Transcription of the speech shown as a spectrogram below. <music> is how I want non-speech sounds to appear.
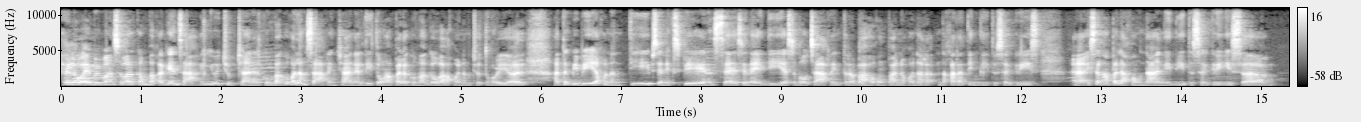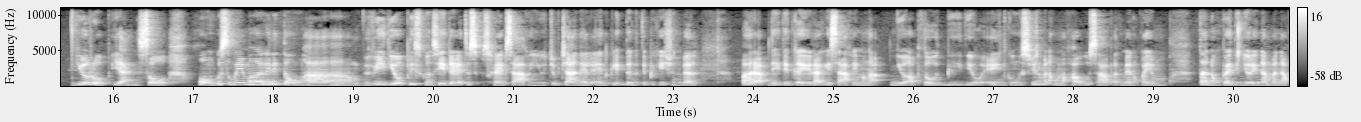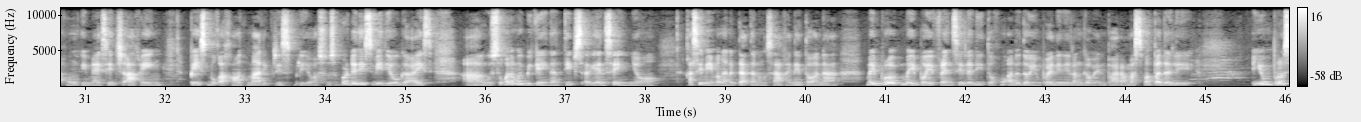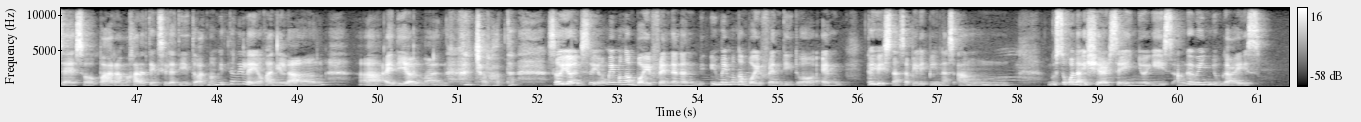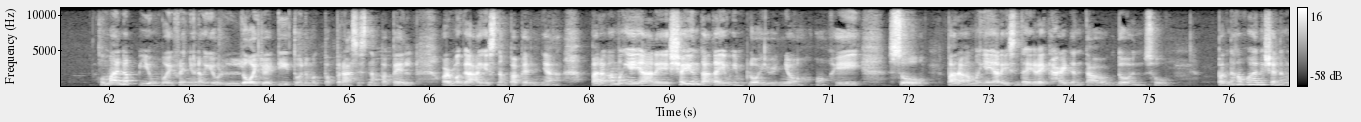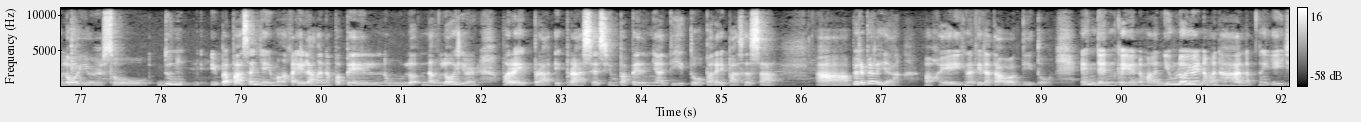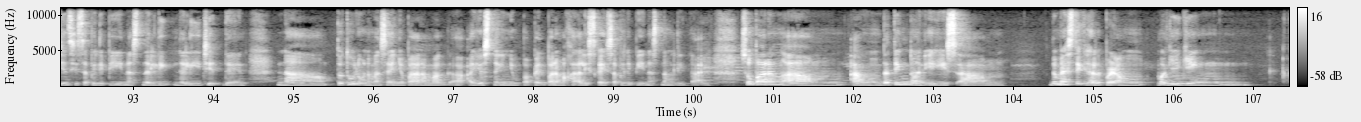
Hello everyone! So welcome back again sa aking YouTube channel. Kung bago ka lang sa aking channel, dito nga pala gumagawa ako ng tutorial at nagbibigay ako ng tips and experiences and ideas about sa aking trabaho kung paano ako nakarating dito sa Greece. Ah, isa nga pala akong nani dito sa Greece. ah, Europe, yan. So, kung gusto mo yung mga ganitong um, video, please consider to subscribe sa aking YouTube channel and click the notification bell para updated kayo lagi sa aking mga new upload video. And kung gusto nyo naman ako makausap at meron kayong tanong, pwede nyo rin naman akong i-message sa aking Facebook account, Marie Chris Brioso. So for today's video guys, ah, gusto ko lang magbigay ng tips again sa inyo. Kasi may mga nagtatanong sa akin ito na may, bro- may boyfriend sila dito kung ano daw yung pwede nilang gawin para mas mapadali yung proseso para makarating sila dito at mamit na nila yung kanilang ah, ideal man. <laughs> Charot. So, yun. So, yung may mga boyfriend na nand- yung may mga boyfriend dito and kayo is nasa Pilipinas, ang gusto ko lang i-share sa inyo is, ang gawin nyo guys, humanap yung boyfriend nyo ng lawyer dito na magpa-process ng papel or mag-aayos ng papel niya. Parang ang mangyayari, siya yung tatay yung employer nyo. Okay? So, parang ang mangyayari is direct hire ang tawag doon. So, pag nakakuha na siya ng lawyer, so dun ipapasa niya yung mga kailangan na papel ng ng lawyer para ipra- i-process yung papel niya dito para ipasa sa ah periperya, okay, na tinatawag dito. And then, kayo naman, yung lawyer naman hahanap ng agency sa Pilipinas na, li- na legit din na tutulong naman sa inyo para mag-ayos ng inyong papel para makaalis kayo sa Pilipinas ng legal. So, parang um, ang dating nun is um, domestic helper ang magiging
